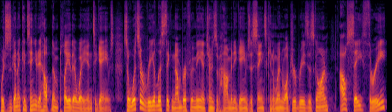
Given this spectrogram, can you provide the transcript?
which is going to continue to help them play their way into games. So what's a realistic number for me in terms of how many games the Saints can win while Drew Brees is gone? I'll say three,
